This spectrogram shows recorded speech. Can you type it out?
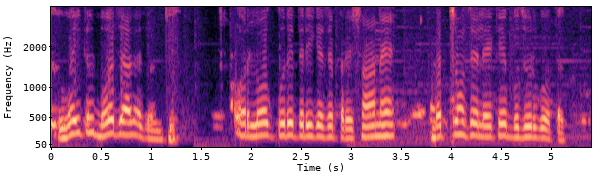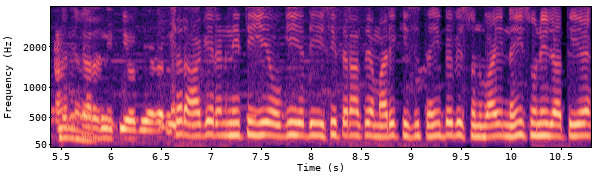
व्हीकल बहुत ज़्यादा चलते और लोग पूरी तरीके से परेशान हैं। बच्चों से लेके बुज़ुर्गों तक। धन्यवाद। होगी सर आगे रणनीति ये होगी यदि इसी तरह से हमारी किसी कहीं पे भी सुनवाई नहीं सुनी जाती है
